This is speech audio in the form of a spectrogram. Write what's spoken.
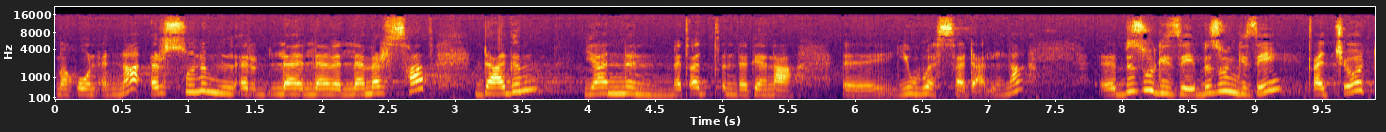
መሆን እና እርሱንም ለመርሳት ዳግም ያንን መጠጥ እንደገና ይወሰዳል እና ብዙ ጊዜ ብዙውን ጊዜ ጠጪዎች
